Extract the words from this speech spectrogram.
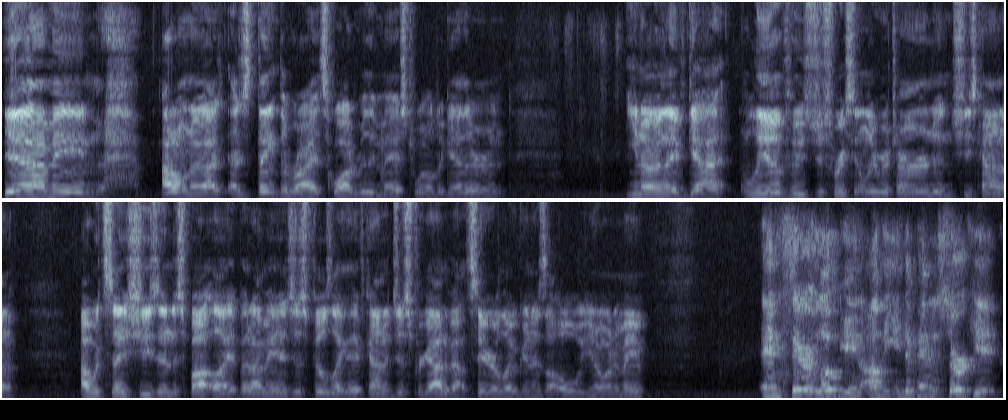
Yeah, I mean, I don't know. I, I just think the Riot Squad really meshed well together, and you know they've got Liv, who's just recently returned, and she's kind of, I would say she's in the spotlight, but I mean it just feels like they've kind of just forgot about Sarah Logan as a whole. You know what I mean? And Sarah Logan on the independent circuit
